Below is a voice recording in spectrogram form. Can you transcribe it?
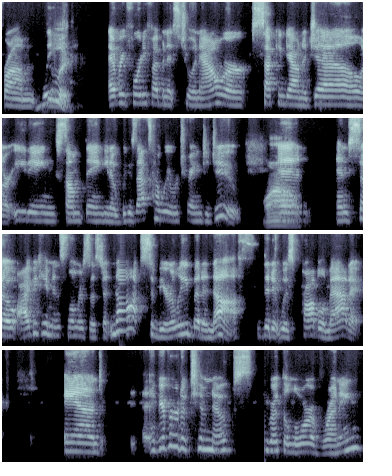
from really? the every 45 minutes to an hour sucking down a gel or eating something, you know, because that's how we were trained to do. Wow. And and so I became insulin resistant, not severely, but enough that it was problematic. And have you ever heard of Tim Noakes? He wrote The Lore of Running.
